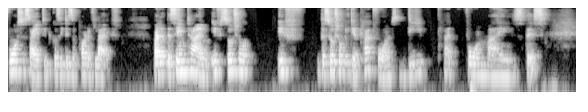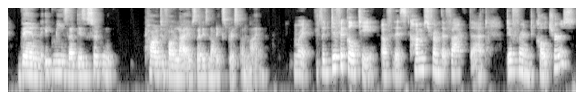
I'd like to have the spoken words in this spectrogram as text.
for society because it is a part of life but at the same time if social if the social media platforms deplatformize this then it means that there's a certain part of our lives that is not expressed online. Right. The difficulty of this comes from the fact that different cultures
